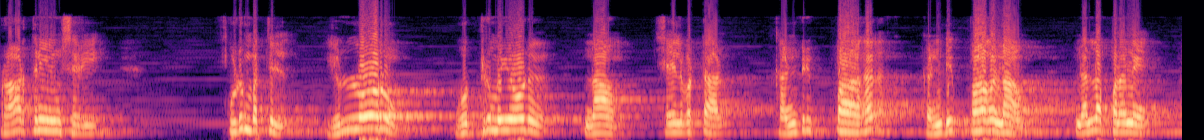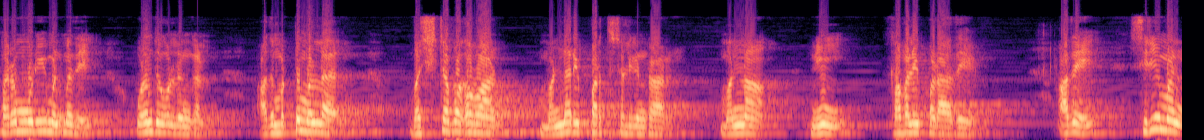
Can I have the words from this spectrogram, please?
பிரார்த்தனையும் சரி குடும்பத்தில் எல்லோரும் ஒற்றுமையோடு நாம் செயல்பட்டால் கண்டிப்பாக கண்டிப்பாக நாம் நல்ல பலனை பெற முடியும் என்பதை உணர்ந்து கொள்ளுங்கள். அது மட்டுமல்ல வசிஷ்ட பகவான் மன்னரை பார்த்து சொல்கின்றார் மன்னா நீ கவலைப்படாதே. அதை ஸ்ரீமன்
